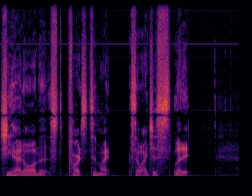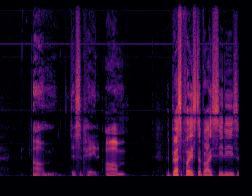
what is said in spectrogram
she had all the st- parts to my, so I just let it um dissipate. Um, the best place to buy CDs,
